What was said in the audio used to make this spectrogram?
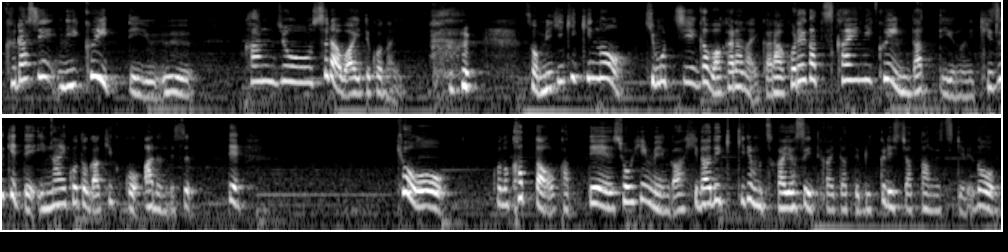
暮らしにくいっていう感情すら湧いてこない そう右利きの気持ちがわからないからこれが使いにくいんだっていうのに気づけていないことが結構あるんです。で今日このカッターを買って商品名が左利きでも使いやすいって書いてあってびっくりしちゃったんですけれど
